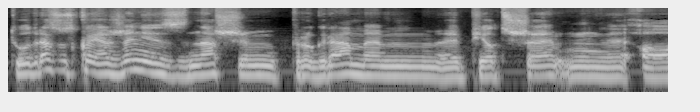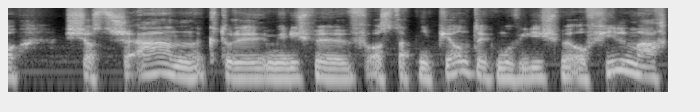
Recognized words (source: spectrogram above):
Tu od razu skojarzenie z naszym programem, e, Piotrze, o siostrze Ann, który mieliśmy w ostatni piątek, mówiliśmy o filmach,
